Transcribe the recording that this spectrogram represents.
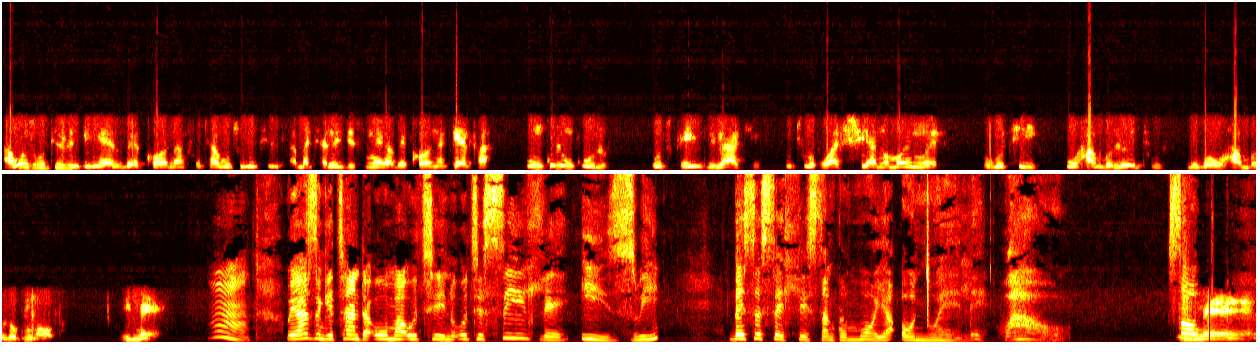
Akusho ukuthi izinto ngeke zibe khona futhi akusho ukuthi ama challenges ngeke bekhona kepha uNkulunkulu usiphe izwi lakhe uthi washiya nomoya engcwele ukuthi uhambo lwethu libe uhambo lokunqoba. Amen. Mm uyazi ngithanda uma uthini uthi sidle izwi bese sehlisa ngomoya ongcwele. Wow. So amen.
